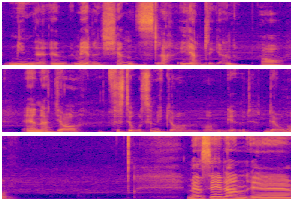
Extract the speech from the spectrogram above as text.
minne, en, mer en känsla egentligen, Ja. än att jag förstod så mycket om, om Gud då. Men sedan, eh,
